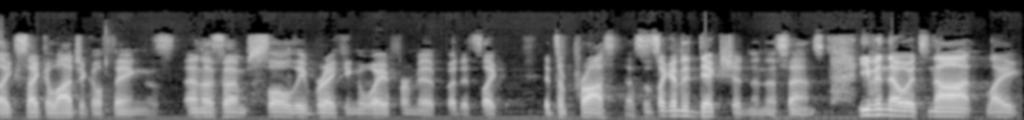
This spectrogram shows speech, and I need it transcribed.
like psychological things, and I'm slowly breaking away from it, but it's like it's a process. It's like an addiction in a sense, even though it's not like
